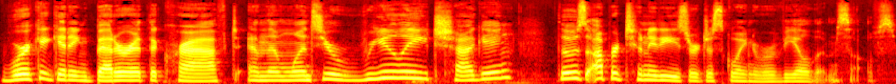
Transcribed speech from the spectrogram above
work at getting better at the craft and then once you're really chugging those opportunities are just going to reveal themselves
